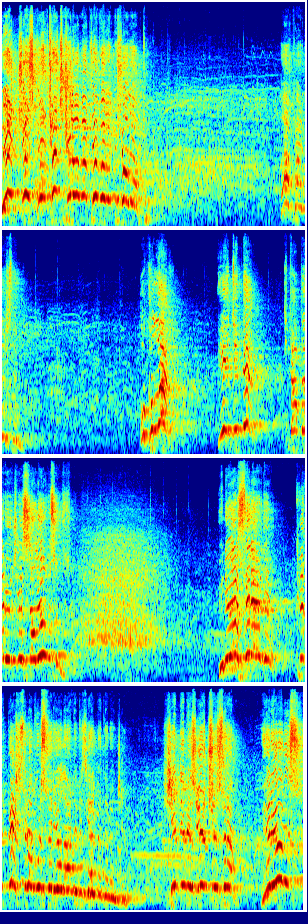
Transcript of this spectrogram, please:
343 kilometre bölünmüş yol yaptık. Bak kardeşlerim, okullar, aşkına alıyor musunuz? Üniversitelerde 45 lira burs veriyorlardı biz gelmeden önce. Şimdi biz 300 lira veriyoruz.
